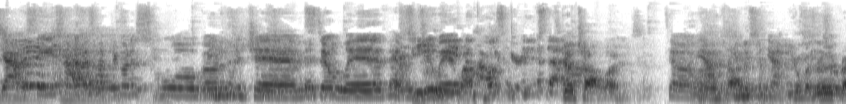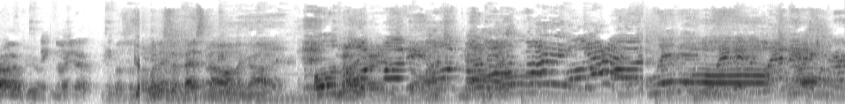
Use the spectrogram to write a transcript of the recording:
Yeah, see, some of us have to go to school, go to the gym, still live, and we do it while having a period. Good job, boys. So I'm really yeah, proud of you. yeah. You must really proud of you. No, yeah. What is the best style on a guy? Old No money. way. Old Still- money. No way. Old money. Yes. Linen. Linen. Linen.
